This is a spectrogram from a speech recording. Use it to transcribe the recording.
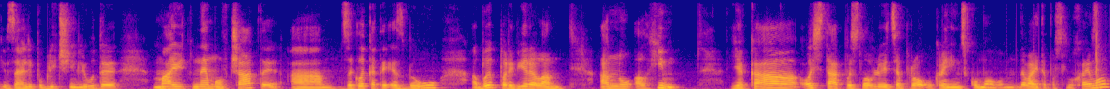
і взагалі публічні люди мають не мовчати, а закликати СБУ, аби перевірила Анну Алхім, яка ось так висловлюється про українську мову. Давайте послухаємо.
